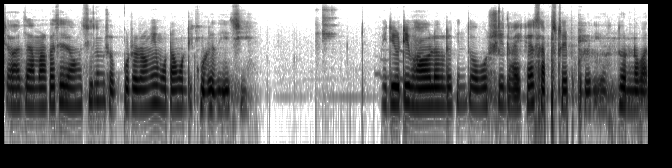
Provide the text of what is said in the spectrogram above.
যা যা আমার কাছে রঙ ছিল, আমি সবকটা রঙই মোটামুটি করে দিয়েছি। ভিডিওটি ভালো লাগলে কিন্তু অবশ্যই লাইক আর সাবস্ক্রাইব করে দিও। ধন্যবাদ।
